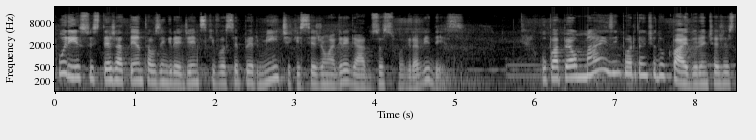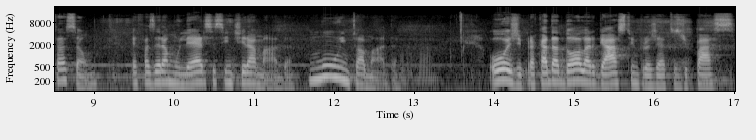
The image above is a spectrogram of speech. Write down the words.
Por isso, esteja atenta aos ingredientes que você permite que sejam agregados à sua gravidez. O papel mais importante do pai durante a gestação é fazer a mulher se sentir amada, muito amada. Hoje, para cada dólar gasto em projetos de paz,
